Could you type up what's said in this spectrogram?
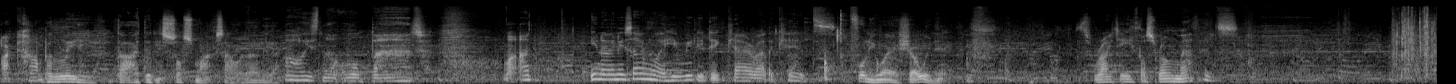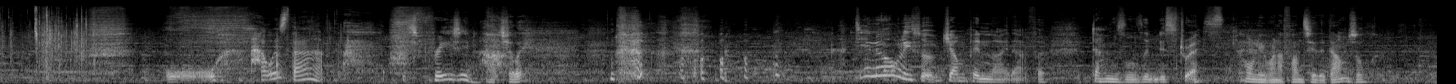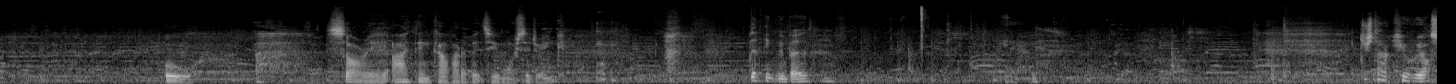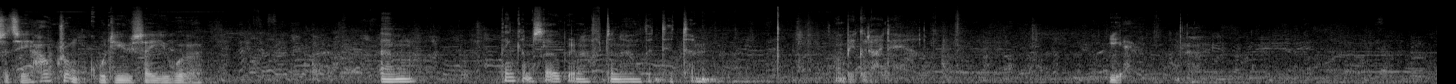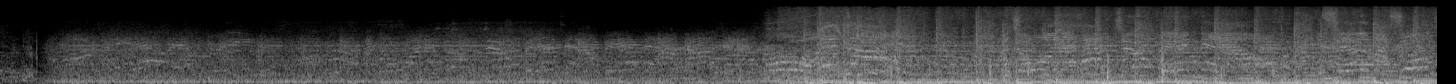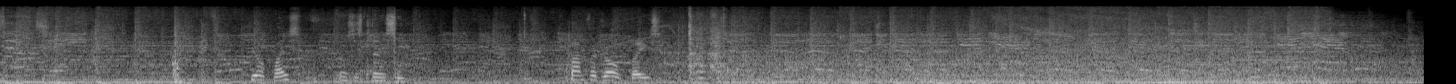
I can't believe that I didn't suss Max out earlier. Oh, he's not all bad. Well, I, you know, in his own way, he really did care about the kids. Funny way of showing it. It's right ethos, wrong methods. Oh, how is that? It's freezing, actually. Do you normally sort of jump in like that for damsels in distress? Only when I fancy the damsel. Oh. Sorry, I think I've had a bit too much to drink. I think we both have. Just out of curiosity, how drunk would you say you were? Um, I think I'm sober enough to know that it um, won't be a good idea. Yeah. Your place? Yours is closer. Bamford Road, please.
